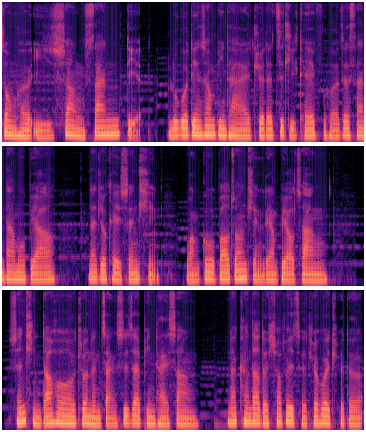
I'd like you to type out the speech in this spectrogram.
综合以上三点。如果电商平台觉得自己可以符合这三大目标，那就可以申请网购包装减量标章。申请到后就能展示在平台上，那看到的消费者就会觉得，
